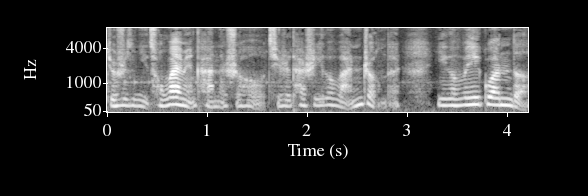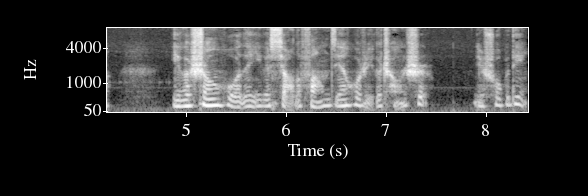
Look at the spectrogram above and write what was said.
就是你从外面看的时候，其实它是一个完整的、一个微观的、一个生活的一个小的房间或者一个城市，也说不定。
